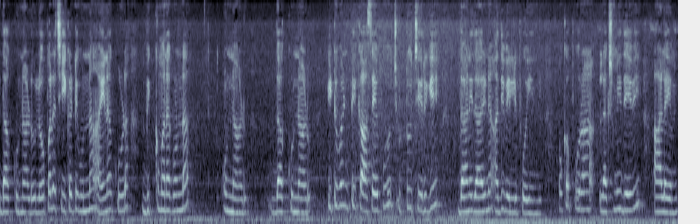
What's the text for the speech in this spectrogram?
దాక్కున్నాడు. లోపల చీకటి ఉన్నా అయినా కూడా బిక్కుమనకుండా ఉన్నాడు. దాక్కున్నాడు. ఇటువంటి కాసేపు చుట్టూ చిరిగి దాని దారిన అది వెళ్ళిపోయింది. ఒక పురా లక్ష్మీదేవి ఆలయం.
